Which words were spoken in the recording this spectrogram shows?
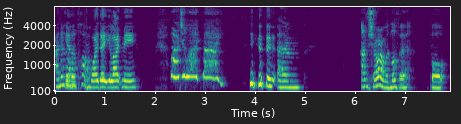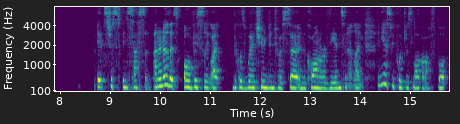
I know the Yeah. whole plot. Why don't you like me? Why don't you like me? Um, I'm sure I would love it, but it's just incessant. And I know that's obviously like because we're tuned into a certain corner of the internet. Like, and yes, we could just log off, but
